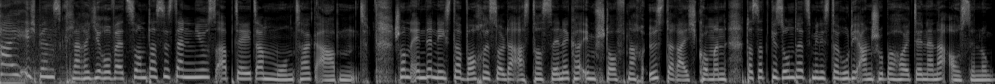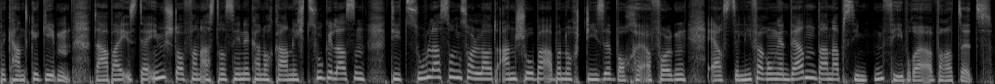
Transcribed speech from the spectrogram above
Hi, ich bin's, Clara Jirovetz und das ist ein News Update am Montagabend. Schon Ende nächster Woche soll der AstraZeneca-Impfstoff nach Österreich kommen. Das hat Gesundheitsminister Rudi Anschober heute in einer Aussendung bekannt gegeben. Dabei ist der Impfstoff von AstraZeneca noch gar nicht zugelassen. Die Zulassung soll laut Anschober aber noch diese Woche erfolgen. Erste Lieferungen werden dann ab 7. Februar erwartet.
